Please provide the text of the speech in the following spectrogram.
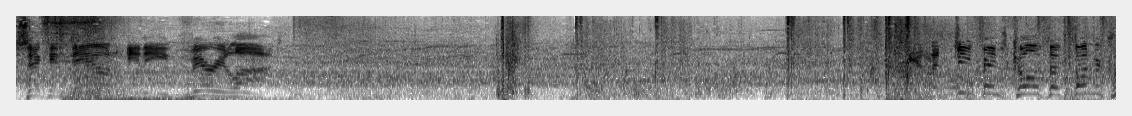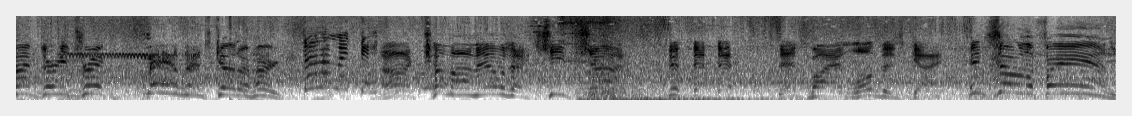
Second down and a very lot. And the defense calls the thunderclap dirty trick. Man, that's gotta hurt. Ah, come on, that was a cheap shot. that's why I love this guy. And so do the fans.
